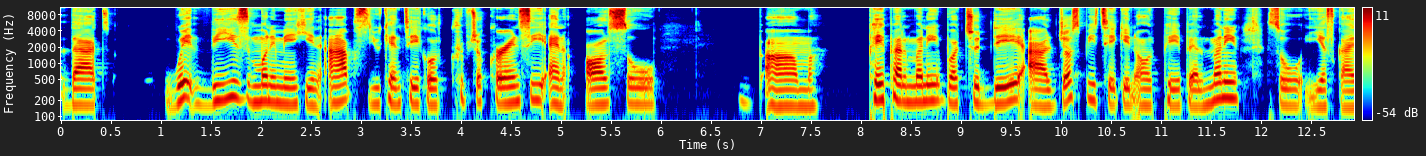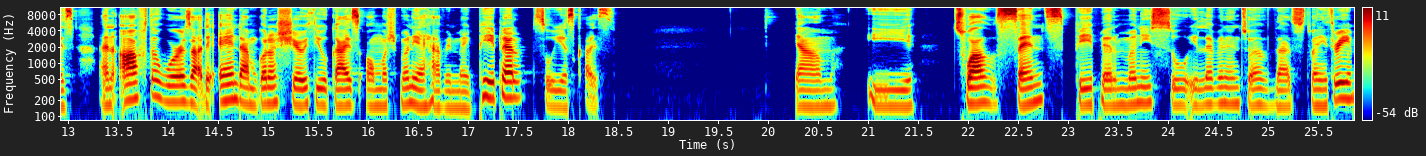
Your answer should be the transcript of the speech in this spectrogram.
that with these money making apps, you can take out cryptocurrency and also um PayPal money, but today I'll just be taking out PayPal money. So yes, guys. And afterwards, at the end, I'm gonna share with you guys how much money I have in my PayPal. So yes, guys. Um, e 12 cents PayPal money. So 11 and 12, that's 23.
